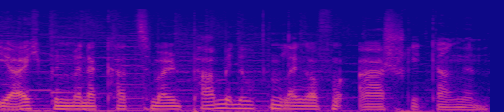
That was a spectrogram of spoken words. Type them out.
Ja, ich bin meiner Katze mal ein paar Minuten lang auf den Arsch gegangen.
